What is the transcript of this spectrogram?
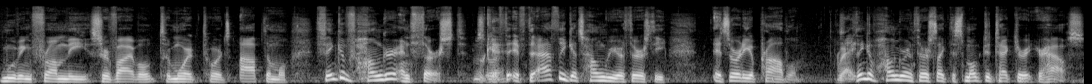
Moving from the survival to more towards optimal. Think of hunger and thirst. So Okay. if, the, if the athlete gets hungry or thirsty, it's already a problem. So Right. think of hunger and thirst like the smoke detector at your house.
